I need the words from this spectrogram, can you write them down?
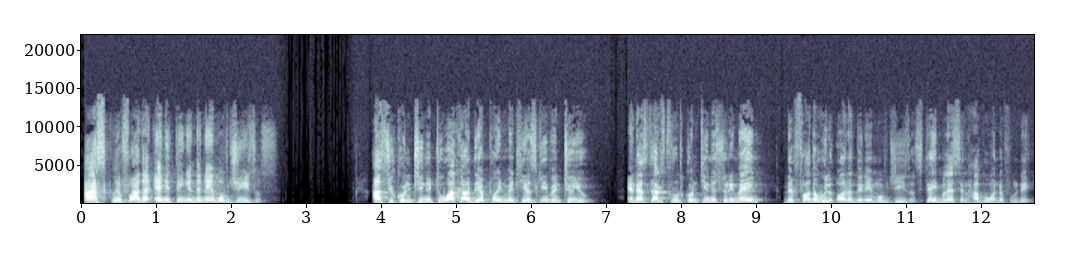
ask the Father anything in the name of Jesus as you continue to work out the appointment He has given to you. And as that fruit continues to remain, the Father will honor the name of Jesus. Stay blessed and have a wonderful day.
